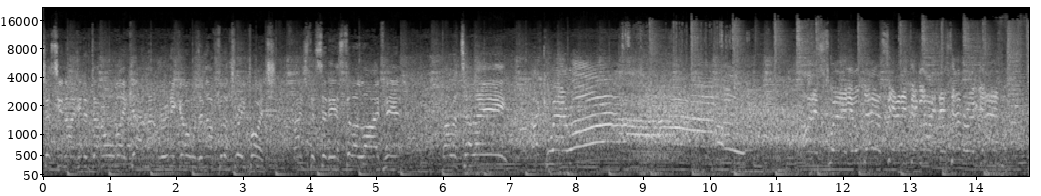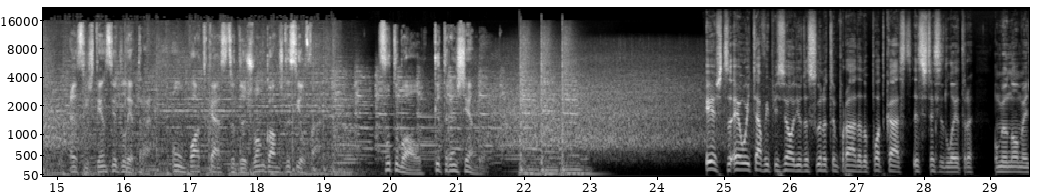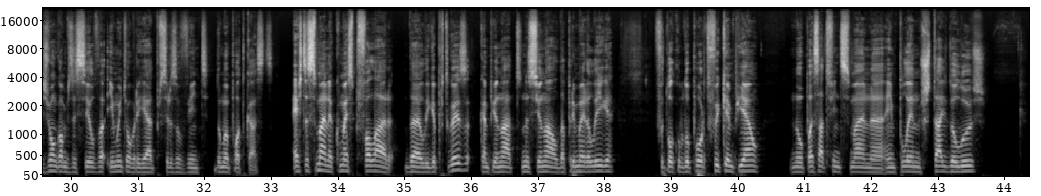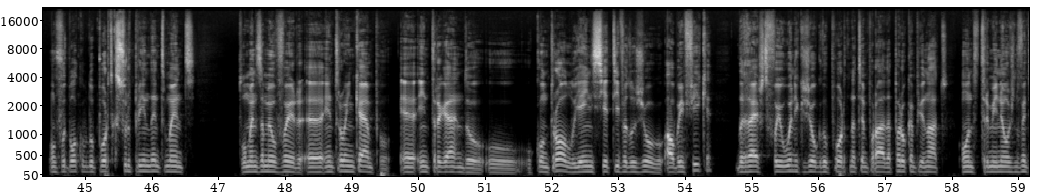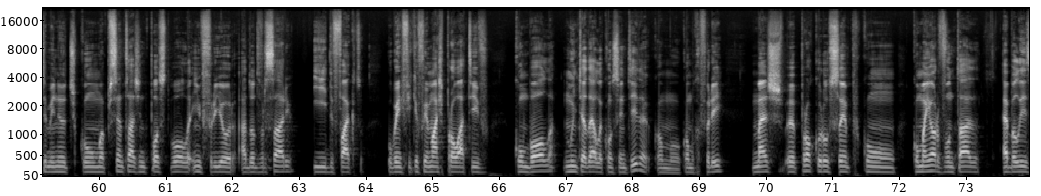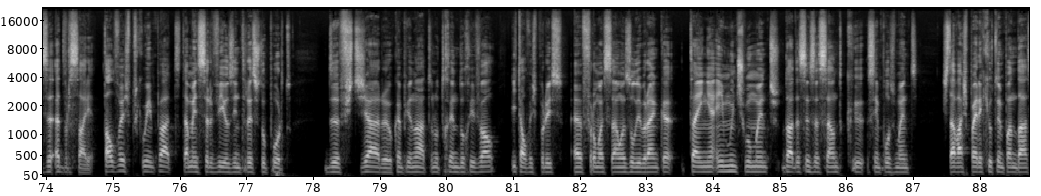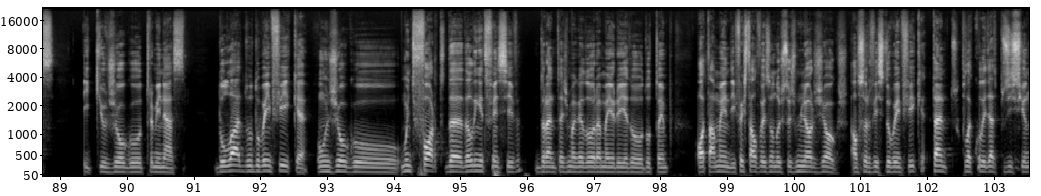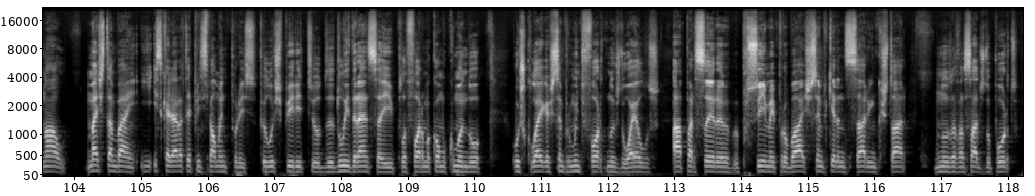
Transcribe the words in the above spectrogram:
Manchester United have done all they can. That Rooney goal was enough for the three points. Manchester City are still alive here. Balotelli, Aguero! I swear you'll never see anything like this ever again. Assistência de Letra, um podcast de João Gomes da Silva. Futebol que transcende. Este é o oitavo episódio da segunda temporada do podcast Assistência de Letra. O meu nome é João Gomes da Silva e muito obrigado por seres ouvinte do meu podcast. Esta semana começo por falar da Liga Portuguesa, Campeonato Nacional da Primeira Liga. Futebol Clube do Porto foi campeão no passado fim de semana em pleno Estádio da Luz. Um Futebol Clube do Porto que surpreendentemente, pelo menos a meu ver, eh, entrou em campo eh, entregando o, o controlo e a iniciativa do jogo ao Benfica. De resto, foi o único jogo do Porto na temporada para o campeonato onde terminou os 90 minutos com uma percentagem de posse de bola inferior à do adversário e, de facto, o Benfica foi mais proativo com bola, muita dela consentida, como, como referi, mas uh, procurou sempre com, com maior vontade a baliza adversária. Talvez porque o empate também servia os interesses do Porto de festejar o campeonato no terreno do rival e talvez por isso a formação azul e branca tenha em muitos momentos dado a sensação de que simplesmente estava à espera que o tempo andasse e que o jogo terminasse. Do lado do Benfica, um jogo muito forte da, da linha defensiva durante a esmagadora maioria do, do tempo. Otamendi fez talvez um dos seus melhores jogos ao serviço do Benfica, tanto pela qualidade posicional, mas também, e, e se calhar até principalmente por isso, pelo espírito de, de liderança e pela forma como comandou os colegas, sempre muito forte nos duelos, a aparecer eh, por cima e por baixo, sempre que era necessário encostar nos avançados do Porto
